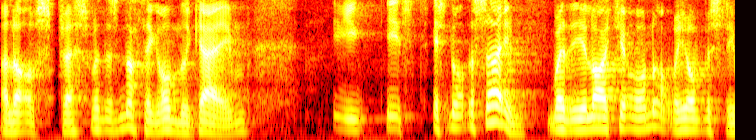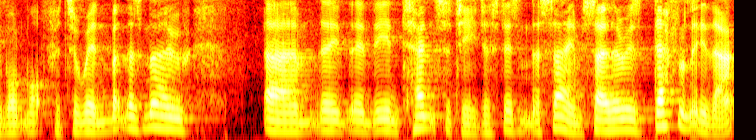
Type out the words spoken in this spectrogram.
a lot of stress. When there's nothing on the game, you, it's it's not the same whether you like it or not. We obviously want Watford to win, but there's no um, the, the the intensity just isn't the same. So there is definitely that.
